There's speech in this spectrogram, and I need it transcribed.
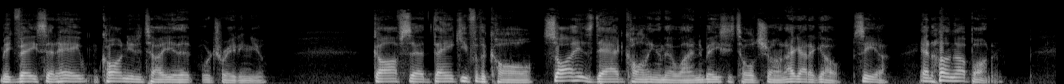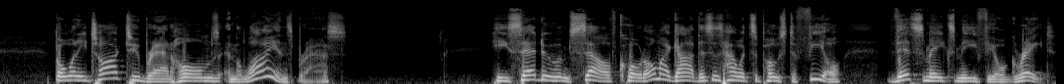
McVay said, Hey, I'm calling you to tell you that we're trading you. Goff said, Thank you for the call. Saw his dad calling in their line and basically told Sean, I got to go. See ya. And hung up on him. But when he talked to Brad Holmes and the Lions brass, he said to himself, quote, Oh my God, this is how it's supposed to feel. This makes me feel great.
